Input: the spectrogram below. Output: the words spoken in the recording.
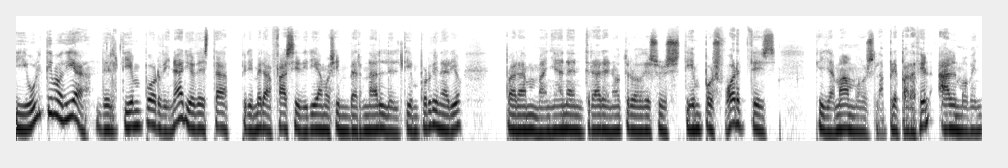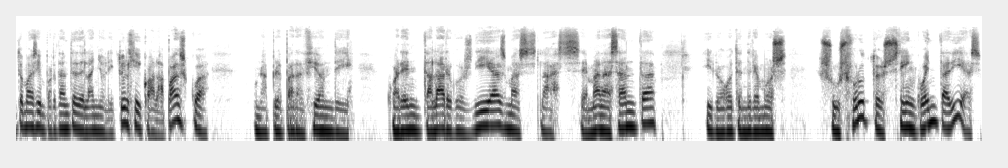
y último día del tiempo ordinario, de esta primera fase, diríamos, invernal del tiempo ordinario, para mañana entrar en otro de esos tiempos fuertes que llamamos la preparación al momento más importante del año litúrgico, a la Pascua, una preparación de 40 largos días más la Semana Santa y luego tendremos sus frutos, 50 días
